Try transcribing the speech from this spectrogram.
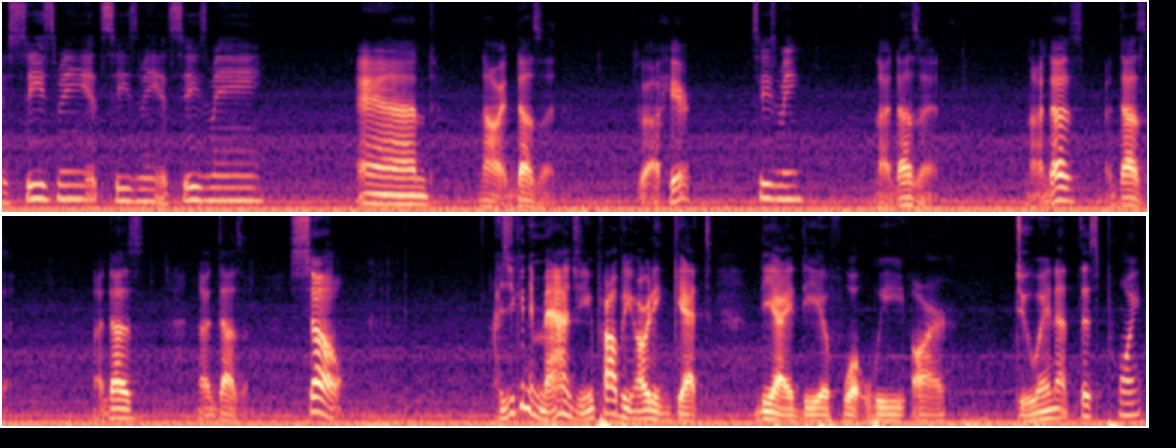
it sees me, it sees me, it sees me. And now it doesn't. Go out here, sees me. No, it doesn't. No, it does. It doesn't. No, it does. No, it doesn't. So, as you can imagine, you probably already get the idea of what we are doing at this point.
